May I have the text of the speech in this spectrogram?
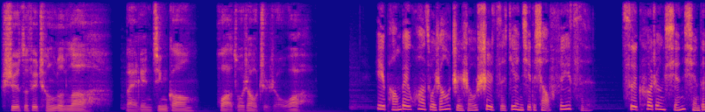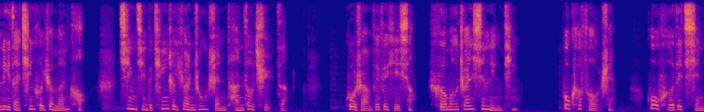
世子妃沉沦了，百炼金刚化作绕指柔啊！一旁被化作绕指柔世子惦记的小妃子，此刻正闲闲的立在清河院门口，静静的听着院中人弹奏曲子。顾阮微微一笑，合眸专心聆听。不可否认。顾河的琴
